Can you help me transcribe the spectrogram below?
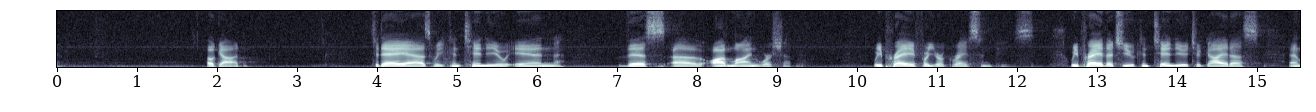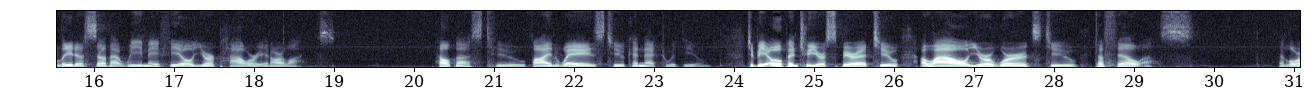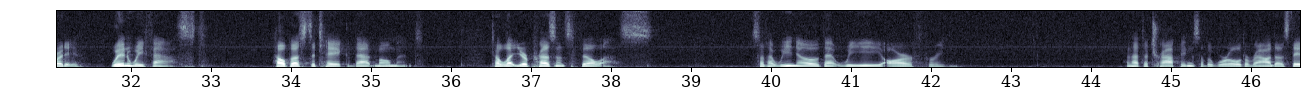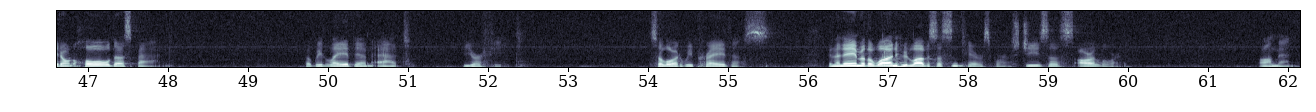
Oh God, today as we continue in this uh, online worship, we pray for your grace and peace. We pray that you continue to guide us and lead us so that we may feel your power in our lives. Help us to find ways to connect with you to be open to your spirit, to allow your words to, to fill us. And Lord, when we fast, help us to take that moment to let your presence fill us so that we know that we are free and that the trappings of the world around us they don't hold us back but we lay them at your feet so, Lord, we pray this. In the name of the one who loves us and cares for us, Jesus our Lord. Amen.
